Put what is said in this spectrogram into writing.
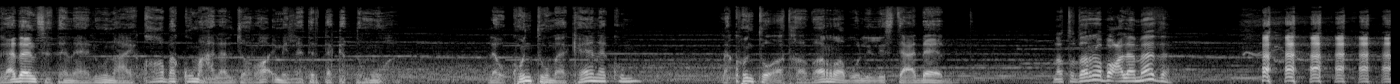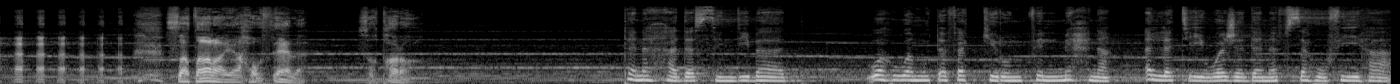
غدا ستنالون عقابكم على الجرائم التي ارتكبتموها. لو كنت مكانكم لكنت أتدرب للاستعداد. نتدرب على ماذا؟ سترى يا حثالة سترى. تنهد السندباد وهو متفكر في المحنة التي وجد نفسه فيها.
